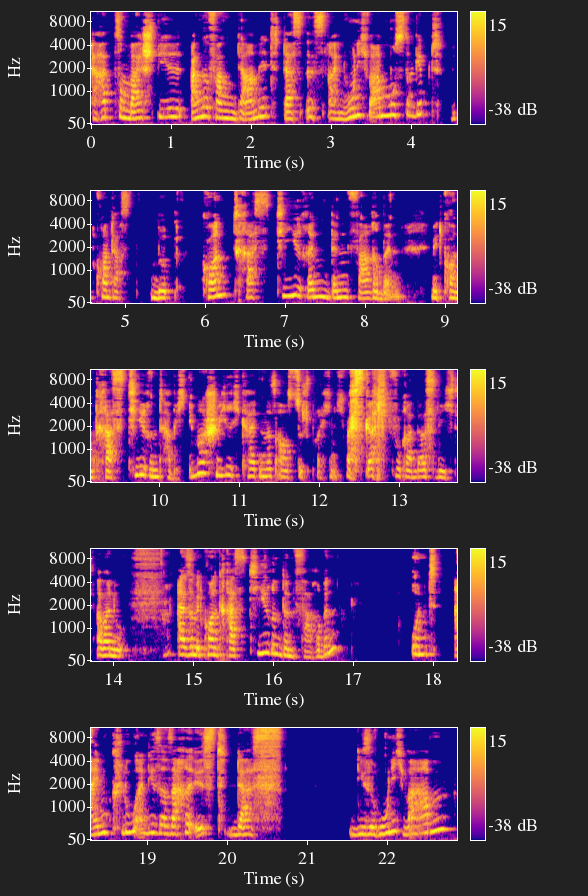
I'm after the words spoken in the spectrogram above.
Er hat zum Beispiel angefangen damit, dass es ein Honigwabenmuster gibt mit Kontrast, kontrastierenden Farben. Mit kontrastierend habe ich immer Schwierigkeiten, das auszusprechen. Ich weiß gar nicht, woran das liegt. Aber nur. Also mit kontrastierenden Farben. Und ein Clou an dieser Sache ist, dass diese Honigwaben,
